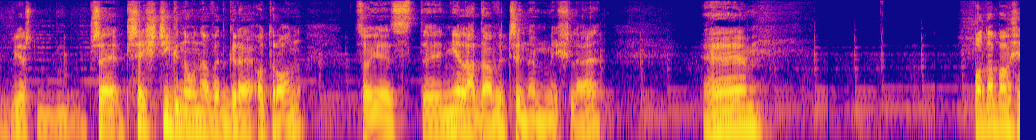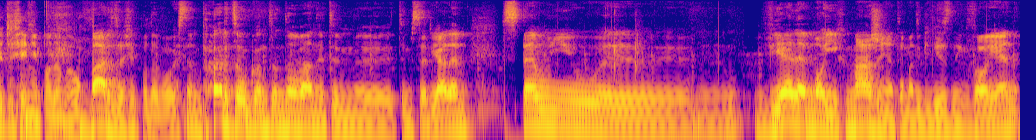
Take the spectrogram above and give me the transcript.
Wiesz, prze, prześcignął nawet grę o Tron, co jest e, nie lada wyczynem, myślę. E, podobał się, czy się nie podobał? Bardzo się podobał. Jestem bardzo ukontentowany tym, y, tym serialem. Spełnił y, wiele moich marzeń na temat Gwiezdnych Wojen.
